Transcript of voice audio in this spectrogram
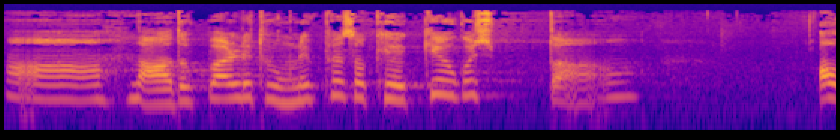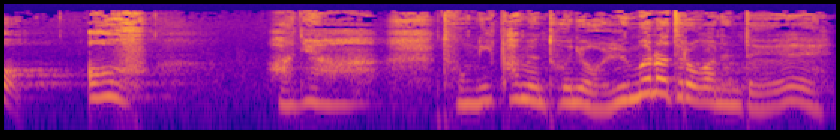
아, 나도 빨리 독립해서 개 키우고 싶다. 어, 어, 아니야. 독립하면 돈이 얼마나 들어가는데.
